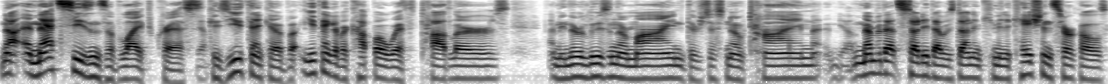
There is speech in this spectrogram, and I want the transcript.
Now, and that's seasons of life, Chris, because you think of you think of a couple with toddlers. I mean, they're losing their mind. There's just no time. Remember that study that was done in communication circles?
